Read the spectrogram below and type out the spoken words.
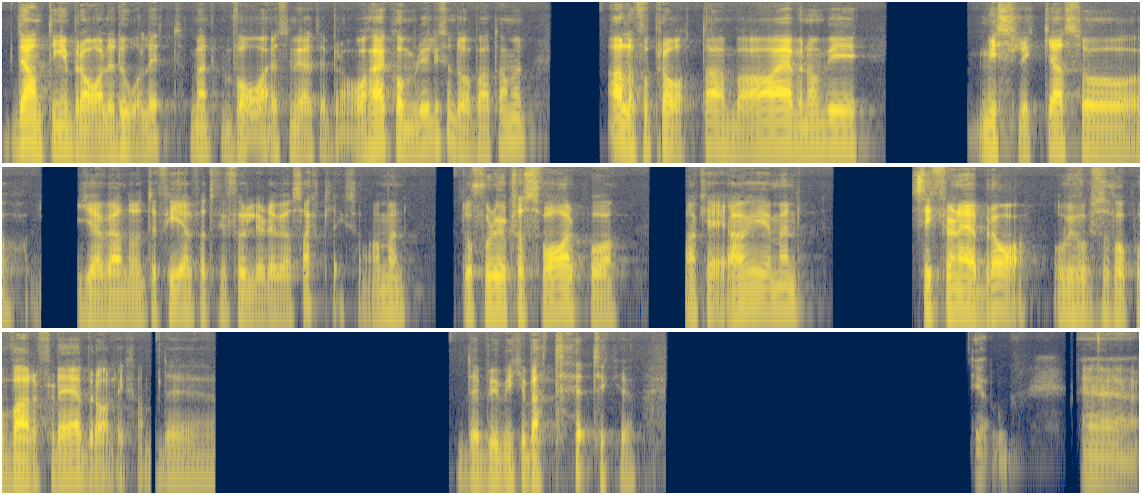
det är antingen bra eller dåligt. Men vad är det som gör att det är bra? Och här kommer det liksom då bara att ja, men, alla får prata. Bara, ja, även om vi misslyckas så gör vi ändå inte fel för att vi följer det vi har sagt. Liksom. Ja, men, då får du också svar på, okej, okay, ja, men siffrorna är bra och vi får också svar på varför det är bra. Liksom. Det, det blir mycket bättre tycker jag. Ja. Eh,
